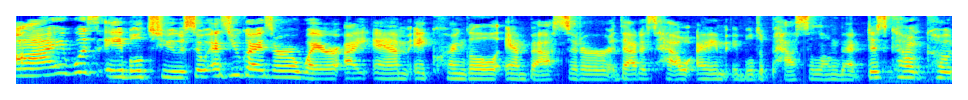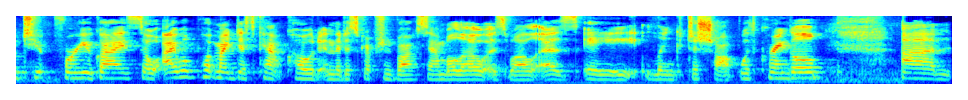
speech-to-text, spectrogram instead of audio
I was able to, so as you guys are aware, I am a Kringle ambassador. That is how I am able to pass along that discount code to, for you guys. So I will put my discount code in the description box down below as well as a link to shop with Kringle. Um,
